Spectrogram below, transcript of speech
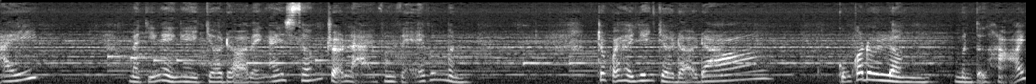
ấy, Mà chỉ ngày ngày chờ đợi bạn ấy sớm trở lại vui vẻ với mình. Trong khoảng thời gian chờ đợi đó cũng có đôi lần mình tự hỏi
